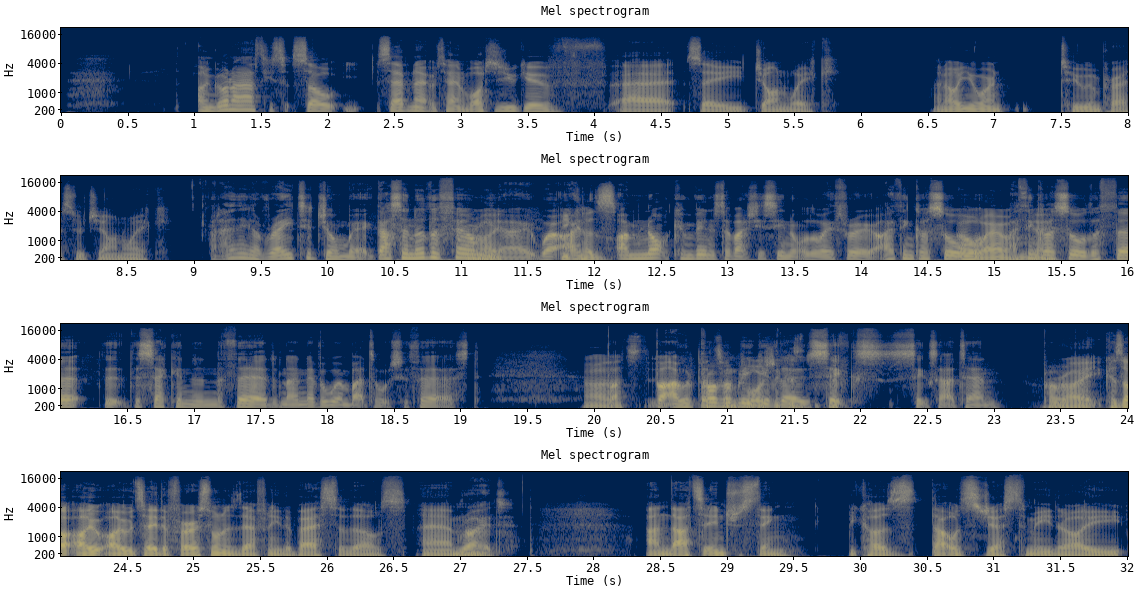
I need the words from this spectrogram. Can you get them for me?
I'm going to ask you. So seven out of ten. What did you give, uh, say, John Wick? I know you weren't too impressed with John Wick. I don't think I've rated John Wick. That's another film, Right, you know, where because- I'm, I'm not convinced I've actually seen it all the way through. I think I saw. Oh, wow, I think okay. I saw the third, the, the second, and the third, and I never went back to watch the first. Oh, But, that's but I would probably give those the- six, six out of ten. Probably. Right, because I, I I would say the first one is definitely the best of those. Um, Right. and that's interesting because that would suggest to me that I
